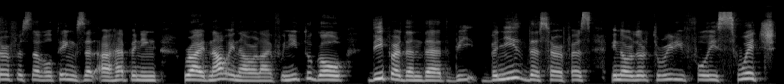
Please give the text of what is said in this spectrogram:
surface level things that are happening right now in our life. We need to go deeper than that, be beneath the surface in order to really fully switch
